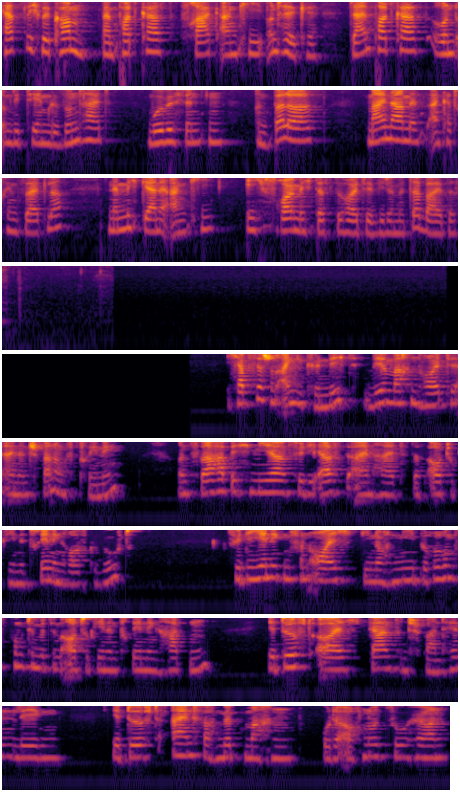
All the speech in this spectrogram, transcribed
Herzlich willkommen beim Podcast Frag Anki und Hilke, dein Podcast rund um die Themen Gesundheit, Wohlbefinden und Balance. Mein Name ist Ann-Kathrin Seidler, nenn mich gerne Anki. Ich freue mich, dass du heute wieder mit dabei bist. Ich habe es ja schon angekündigt, wir machen heute ein Entspannungstraining. Und zwar habe ich mir für die erste Einheit das autogene Training rausgesucht. Für diejenigen von euch, die noch nie Berührungspunkte mit dem autogenen Training hatten, ihr dürft euch ganz entspannt hinlegen, ihr dürft einfach mitmachen oder auch nur zuhören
